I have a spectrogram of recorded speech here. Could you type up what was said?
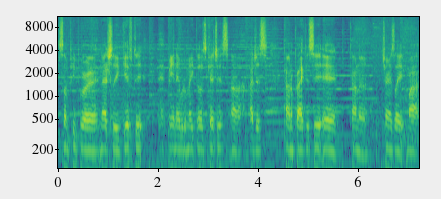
some people are naturally gifted being able to make those catches. Uh, I just kind of practice it and kind of translate my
